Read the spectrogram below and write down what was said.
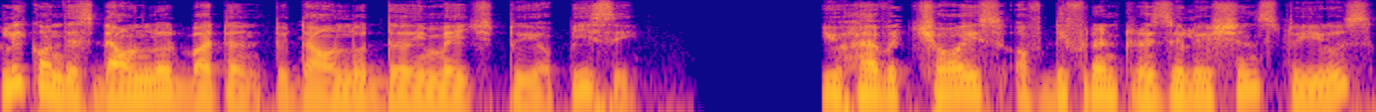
click on this download button to download the image to your PC. You have a choice of different resolutions to use.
